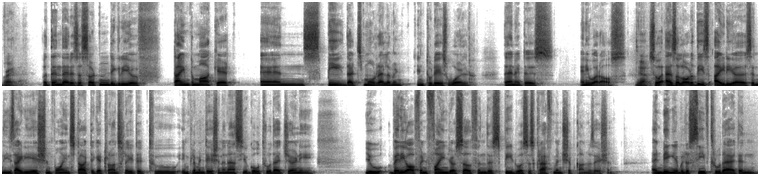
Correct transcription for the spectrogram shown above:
Right. But then there is a certain degree of time to market and speed that's more relevant in today's world than it is anywhere else. Yeah. So as a lot of these ideas and these ideation points start to get translated to implementation and as you go through that journey, you very often find yourself in this speed versus craftsmanship conversation. And being able to sieve through that and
